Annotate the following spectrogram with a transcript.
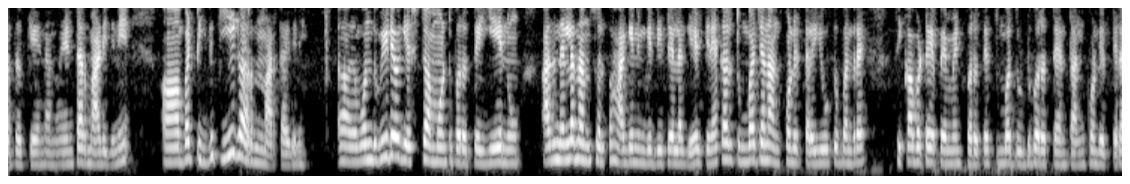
ಅದಕ್ಕೆ ನಾನು ಎಂಟರ್ ಮಾಡಿದ್ದೀನಿ. ಬಟ್ ಇದಕ್ಕೆ ಈಗ ಅರ್ನ್ ಮಾಡ್ತಾ ಇದ್ದೀನಿ. ಒಂದು ವೀಡಿಯೋಗೆ ಎಷ್ಟು ಅಮೌಂಟ್ ಬರುತ್ತೆ, ಏನು, ಅದನ್ನೆಲ್ಲ ನಾನು ಸ್ವಲ್ಪ ಹಾಗೆ ನಿಮಗೆ ಡೀಟೇಲಾಗಿ ಹೇಳ್ತೀನಿ. ಯಾಕಂದರೆ ತುಂಬ ಜನ ಅಂದ್ಕೊಂಡಿರ್ತಾರೆ ಯೂಟ್ಯೂಬ್ ಅಂದರೆ ಸಿಕ್ಕಾಬಟ್ಟೆ ಪೇಮೆಂಟ್ ಬರುತ್ತೆ, ತುಂಬ ದುಡ್ಡು ಬರುತ್ತೆ ಅಂತ ಅಂದ್ಕೊಂಡಿರ್ತೀರ?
